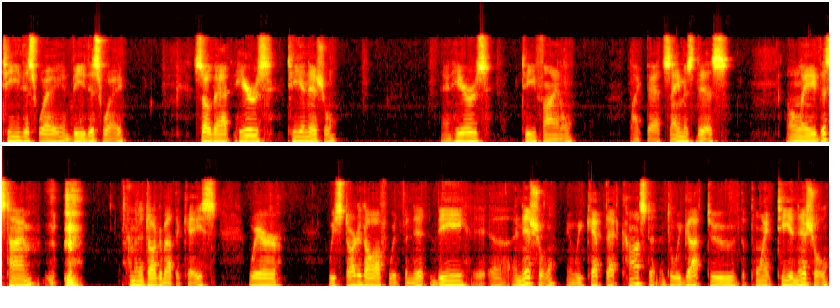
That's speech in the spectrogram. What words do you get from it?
t this way and v this way so that here's t initial and here's T final like that same as this. Only this time I'm going to talk about the case where we started off with V uh, initial and we kept that constant until we got to the point T initial.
